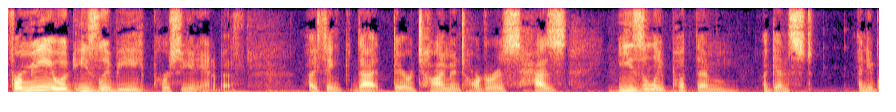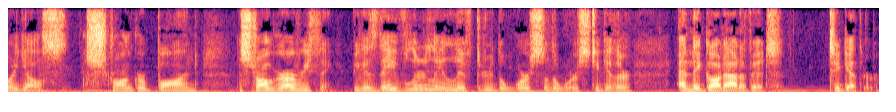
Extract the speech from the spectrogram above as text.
For me, it would easily be Percy and Annabeth. I think that their time in Tartarus has easily put them against anybody else. A stronger bond, stronger everything because they've literally lived through the worst of the worst together and they got out of it together.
